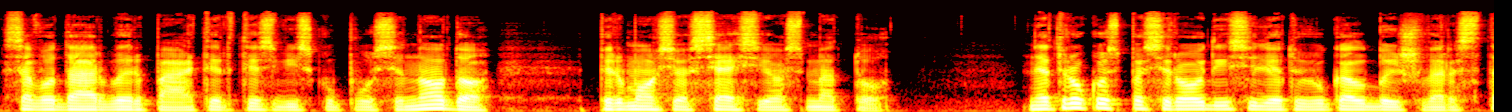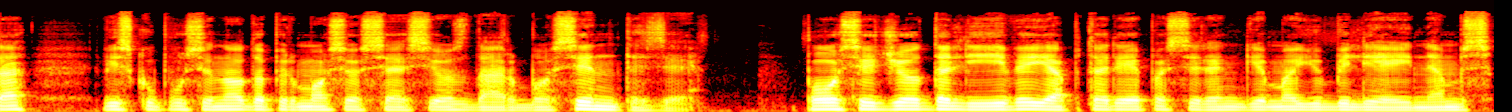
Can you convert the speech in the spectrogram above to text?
savo darbą ir patirtis vyskupų sinodo pirmosios sesijos metu. Netrukus pasirodys į lietuvių kalbą išversta vyskupų sinodo pirmosios sesijos darbo sintezė. Posėdžio dalyviai aptarė pasirengimą jubiliejiniams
